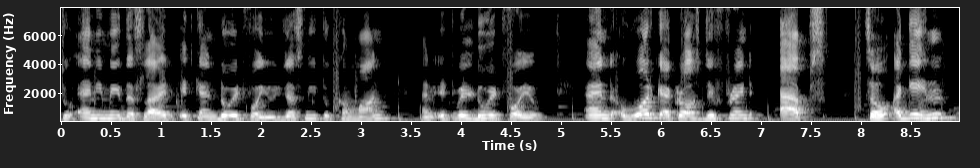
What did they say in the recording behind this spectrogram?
to animate the slide it can do it for you. You just need to command and it will do it for you. And work across different apps. So again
